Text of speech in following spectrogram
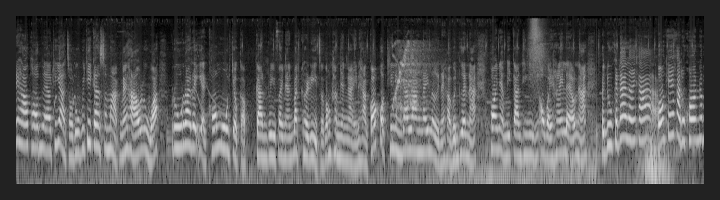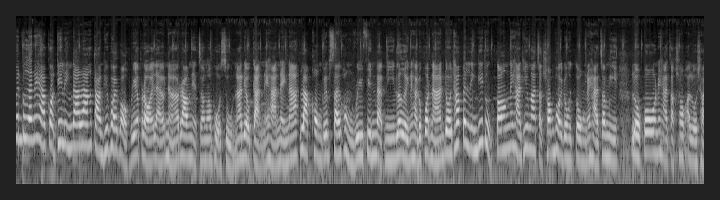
นะคะพร้อมแล้วที่อยากจะรู้วิธีการสมัครนะคะ หรือว่ารู้รายละเอียดข้อมูลเกี่ยวกับการรีไฟแนนซ์บัตรเครดิตจะต้องทำยังไงนะคะ ก็กดที่ลิงก์ด้านล่างได้เลยนะคะเพื่อนๆนะพลอยเนี่ยมีการทิ้งลิงก์เอาไว้ให้แล้วนะ ไปดูกันได้เลยค่ะ โอเคค่ะทุกคนถ้าเพื่อนๆนะคะกดที่ลิงก์ด้านล่างตามที่พลอยบอกเรียบร้อยแล้วนะเราเนี่ยจะมาโผล่สู่หน้าเดียวกันนะคะในหน้าหลักของเว็บไซต์ของ Refin แบบนี้เลยนะคะทุกคนนะ โดยถ้าเป็นลิงก์ที่ถูกต้องนะคะที่มาจากช่องพลอยโดยตรงนะคะจะมีโลโก้นะคะจากช่อง a l o c h a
